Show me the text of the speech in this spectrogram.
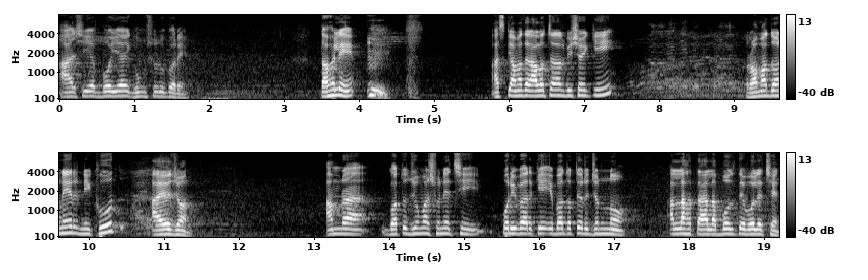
আসিয়ে বইয়ায় ঘুম শুরু করে। তাহলে, আজকে আমাদের আলোচনার বিষয় কি? রমাদনের নিখুঁত আয়োজন। আমরা গত জুমা শুনেছি, পরিবারকে ইবাদতের জন্য আল্লাহ তাআলা বলতে বলেছেন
